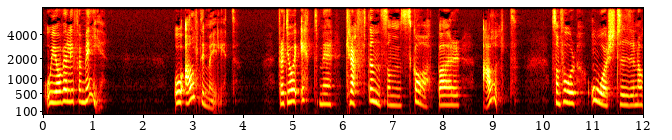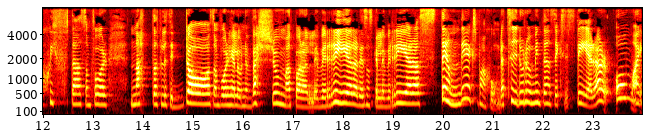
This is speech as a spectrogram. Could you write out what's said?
Och jag väljer för mig. Och allt är möjligt. För att jag är ett med kraften som skapar allt. Som får årstiderna att skifta, som får natt att bli till dag, som får hela universum att bara leverera det som ska levereras. Ständig expansion, där tid och rum inte ens existerar. Oh my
